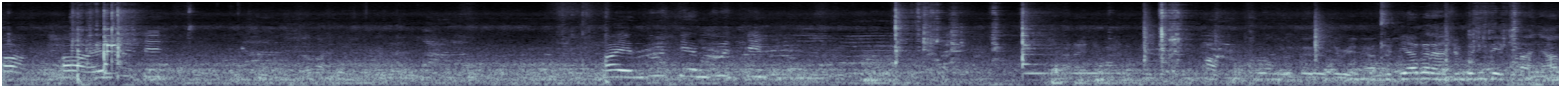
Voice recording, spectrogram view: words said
ആ ആ എന്ത് പറ്റി? ആ എന്ത് പറ്റി എന്ത് പറ്റി? തേക്കണം ഞാൻ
